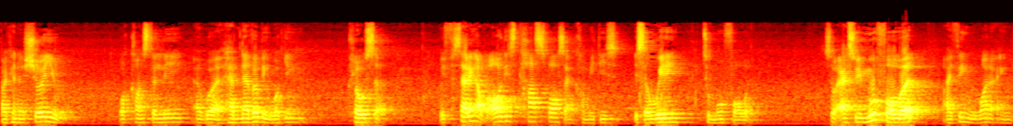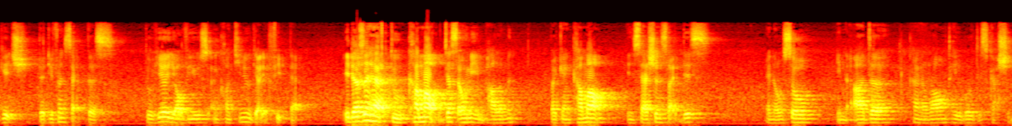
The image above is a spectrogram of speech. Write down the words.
But I can assure you, we're constantly and we have never been working closer with setting up all these task force and committees is a way to move forward. So as we move forward, I think we want to engage the different sectors to hear your views and continue to get your feedback. It doesn't have to come out just only in Parliament, but can come out in sessions like this and also in other kind of roundtable discussion.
